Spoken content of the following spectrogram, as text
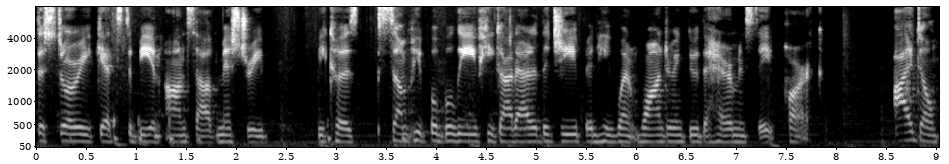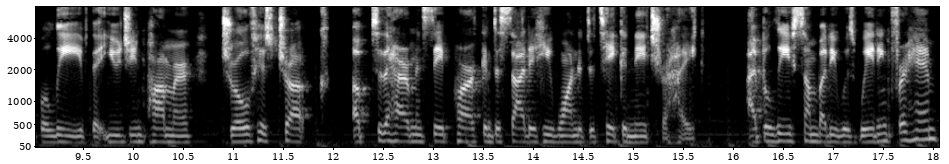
the story gets to be an unsolved mystery because some people believe he got out of the Jeep and he went wandering through the Harriman State Park. I don't believe that Eugene Palmer drove his truck up to the Harriman State Park and decided he wanted to take a nature hike. I believe somebody was waiting for him,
